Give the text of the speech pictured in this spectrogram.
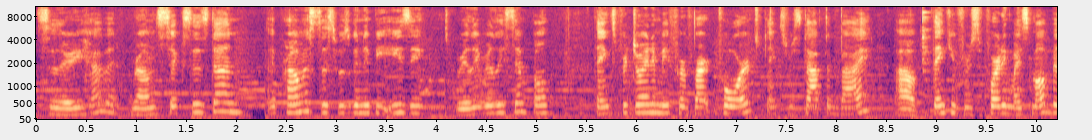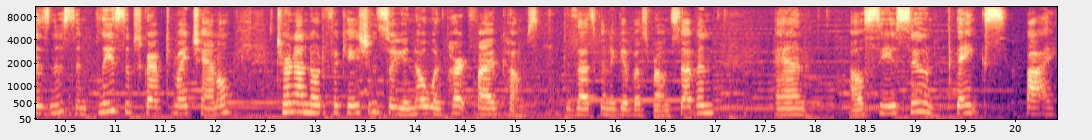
So there you have it. Round six is done. I promised this was going to be easy. It's really, really simple. Thanks for joining me for part four. Thanks for stopping by. Uh, thank you for supporting my small business and please subscribe to my channel. Turn on notifications so you know when part five comes because that's going to give us round seven and I'll see you soon. Thanks. Bye.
